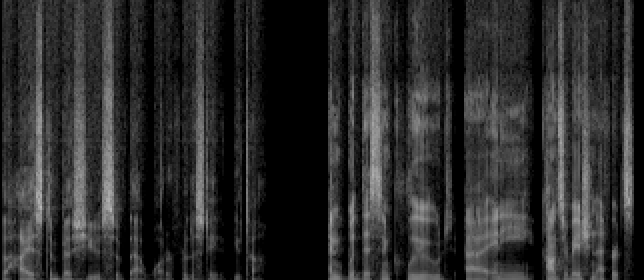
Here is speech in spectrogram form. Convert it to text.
the highest and best use of that water for the state of Utah. And would this include uh, any conservation efforts?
